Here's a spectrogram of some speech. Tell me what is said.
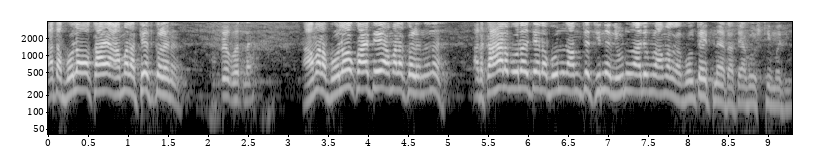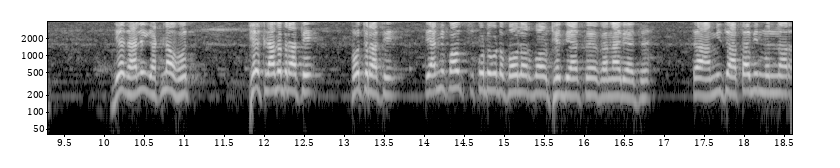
आता बोलावं काय आम्हाला तेच कळणं. उपयोग होत नाही. आम्हाला बोलावं काय ते आम्हाला कळणं ना. आता काहाला बोलायचं त्याला बोलून आमचं चिन्ह निवडून आल्यामुळे आम्हाला बोलता येत नाही आता त्या गोष्टीमध्ये. जे झाली घटना होत ठेस लागत राहते होत राहते. ते आम्ही पाहू कुठं कुठं पावलावर पाव ठे द्यायचं का नाही द्यायचं. तर आम्ही तर आता बी म्हणणार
